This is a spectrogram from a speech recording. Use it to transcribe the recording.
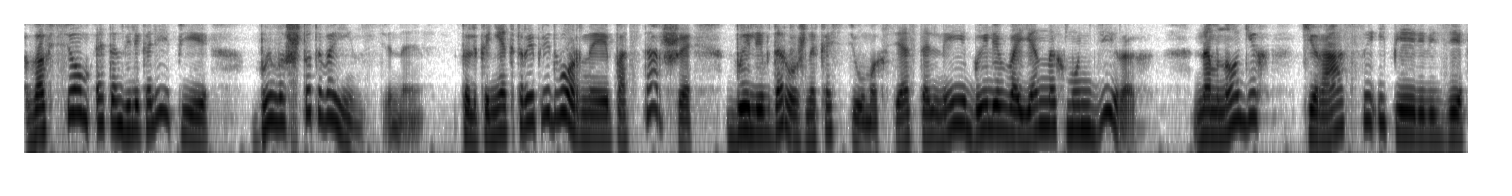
Во всем этом великолепии было что-то воинственное. Только некоторые придворные постарше были в дорожных костюмах, все остальные были в военных мундирах. На многих кирасы и перевязи,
